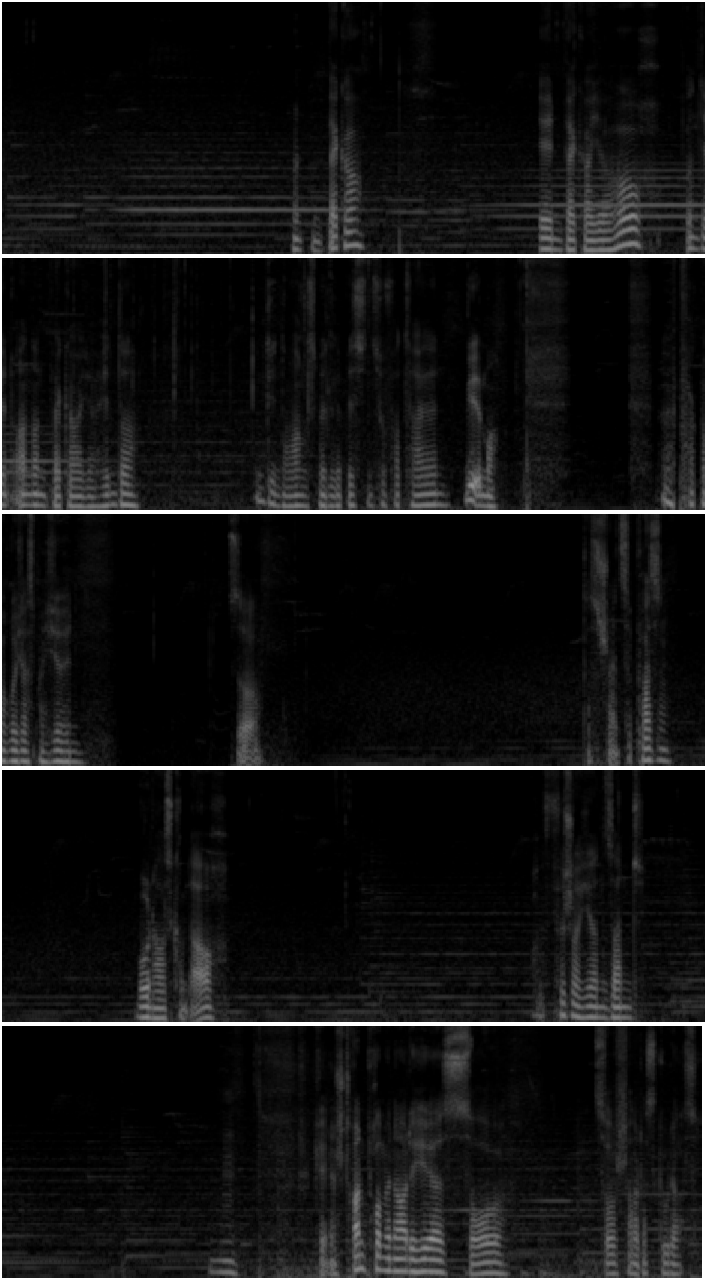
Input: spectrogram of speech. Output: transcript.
Und ein Bäcker. Den Bäcker hier hoch und den anderen Bäcker hier hinter. Um die Nahrungsmittel ein bisschen zu verteilen. Wie immer. Äh, pack mal ruhig erstmal hier hin. So. Das scheint zu passen. Wohnhaus kommt auch. Fischer hier im Sand. Hm. Kleine Strandpromenade hier. So. So schaut das gut aus.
